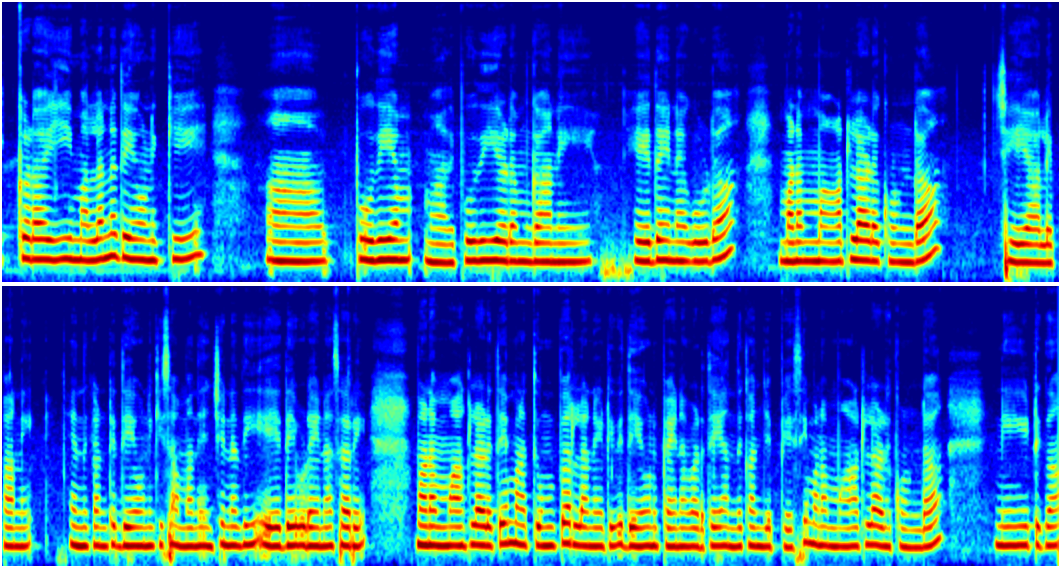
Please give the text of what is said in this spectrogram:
ఇక్కడ ఈ మల్లన్న దేవునికి పూదియం అది పూదియడం కానీ ఏదైనా కూడా మనం మాట్లాడకుండా చేయాలి పని. ఎందుకంటే దేవునికి సంబంధించినది ఏ దేవుడైనా సరే. మనం మాట్లాడితే మన తుంపెర్లు అనేటివి దేవుని పైన పడతాయి. అందుకని చెప్పేసి మనం మాట్లాడకుండా నీట్గా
